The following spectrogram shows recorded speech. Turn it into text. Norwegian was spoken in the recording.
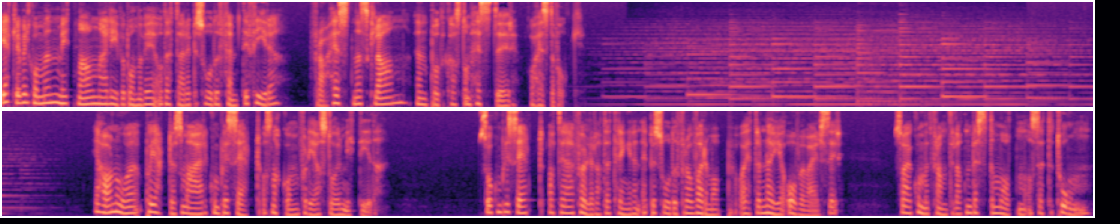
Hjertelig velkommen, mitt navn er Live Bonnevie, og dette er episode 54 fra Hestenes Klan, en podkast om hester og hestefolk. Jeg har noe på hjertet som er komplisert å snakke om fordi jeg står midt i det. Så komplisert at jeg føler at jeg trenger en episode for å varme opp, og etter nøye overveielser så har jeg kommet fram til at den beste måten å sette tonen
